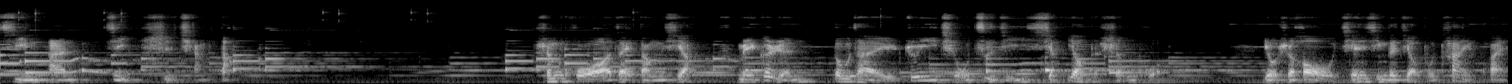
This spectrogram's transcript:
心安即是强大》。生活在当下，每个人都在追求自己想要的生活。有时候前行的脚步太快。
